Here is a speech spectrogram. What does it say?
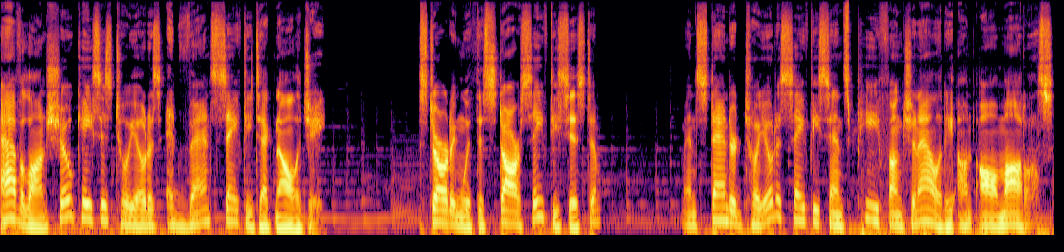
Avalon showcases Toyota's advanced safety technology, starting with the STAR safety system and standard Toyota Safety Sense P functionality on all models.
